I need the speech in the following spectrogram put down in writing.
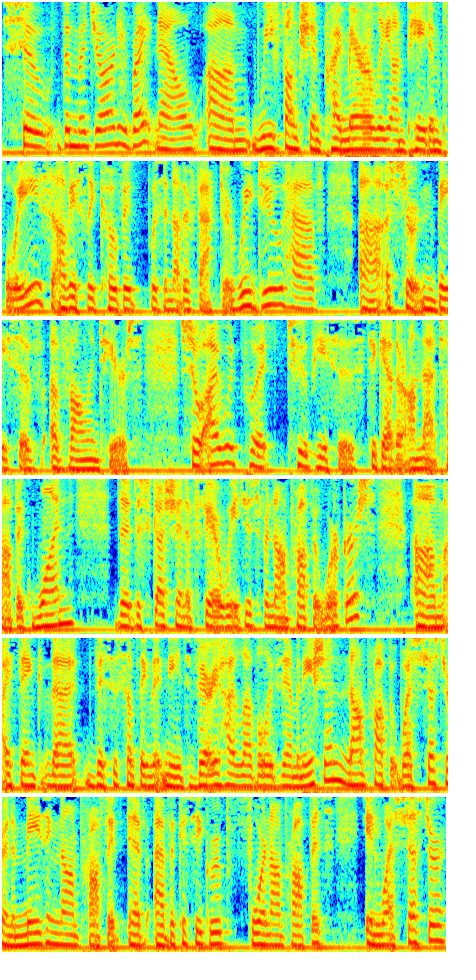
So the majority right now, um, we function primarily on paid employees. Obviously, COVID was another factor. We do have uh, a certain base of, of volunteers. So I would put two pieces together on that topic. One, the discussion of fair wages for nonprofit workers. Um, I think that this is something that needs very high level examination. Nonprofit Westchester, an amazing nonprofit av- advocacy group for nonprofits in Westchester,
